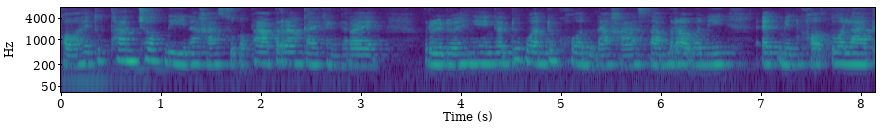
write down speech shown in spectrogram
ขอให้ทุกท่านโชคดีนะคะ สุขภาพร่างกายแข็งแรงรวยๆเฮงๆกันทุกวันทุกคนนะคะสำหรับวันนี้แอดมินขอตัวลาไป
